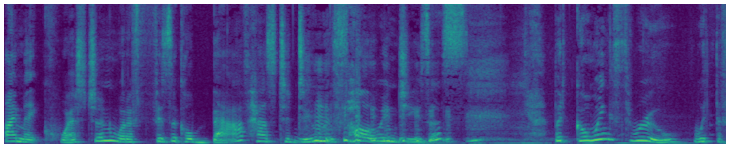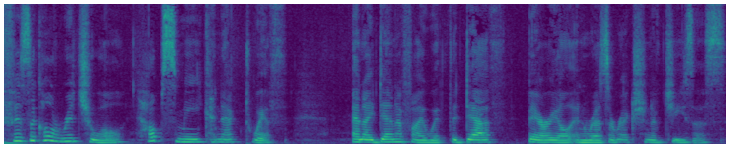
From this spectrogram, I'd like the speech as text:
I might question what a physical bath has to do with following Jesus. But going through with the physical ritual helps me connect with and identify with the death, burial, and resurrection of Jesus.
